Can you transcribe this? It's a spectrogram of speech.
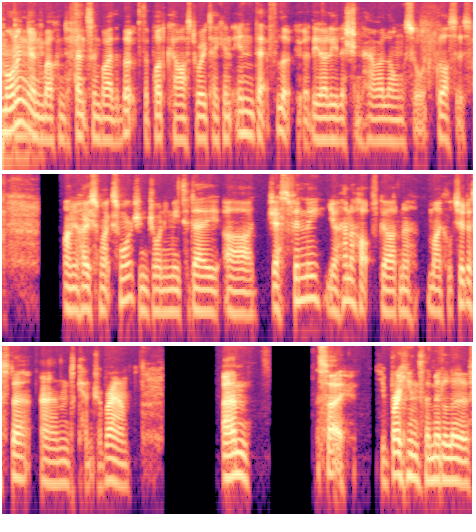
morning and welcome to Fencing by the Book, the podcast where we take an in depth look at the early Lichtenauer longsword glosses. I'm your host, Mike Smorridge, and joining me today are Jess Finley, Johanna Hopfgartner, Michael Chidester, and Kendra Brown. Um, so, you're breaking into the middle of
